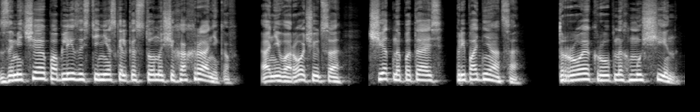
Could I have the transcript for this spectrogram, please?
замечаю поблизости несколько стонущих охранников. Они ворочаются, тщетно пытаясь приподняться. Трое крупных мужчин.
